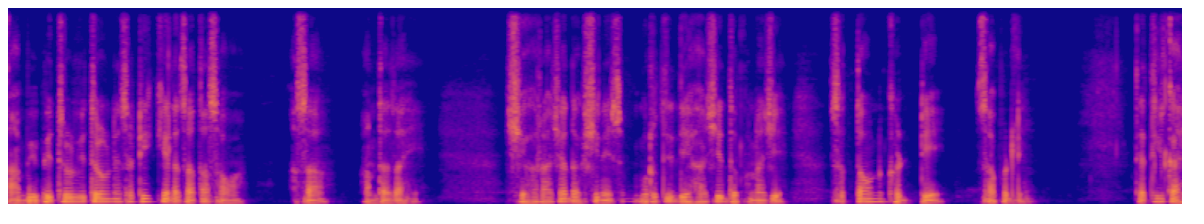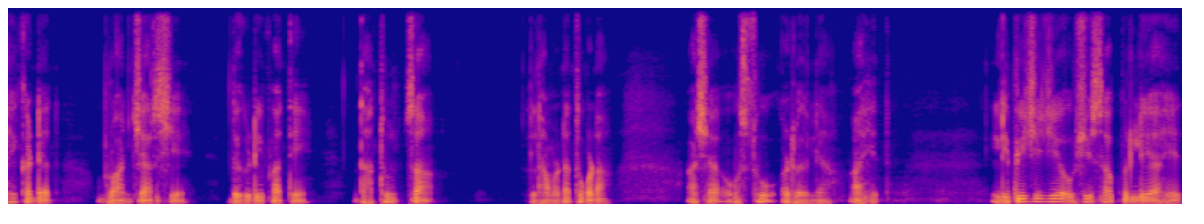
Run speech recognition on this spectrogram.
तांबे पितळ वितळवण्यासाठी केला जात असावा असा अंदाज आहे. शहराच्या दक्षिणेस मृतदेहाची दफनाचे सत्तावन्न खड्डे सापडले. त्यातील काही खड्ड्यात ब्रॉन्झ चारशे दगडी पाते धातूचा लांबडा तुकडा अशा वस्तू आढळल्या आहेत. लिपीचे जे अवशेष सापडली आहेत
